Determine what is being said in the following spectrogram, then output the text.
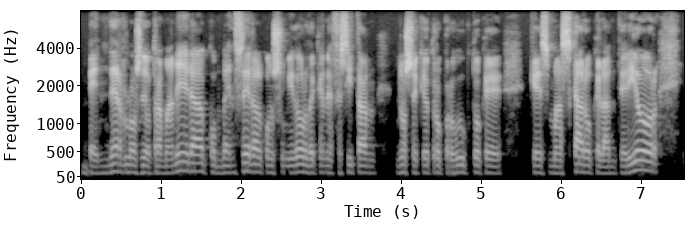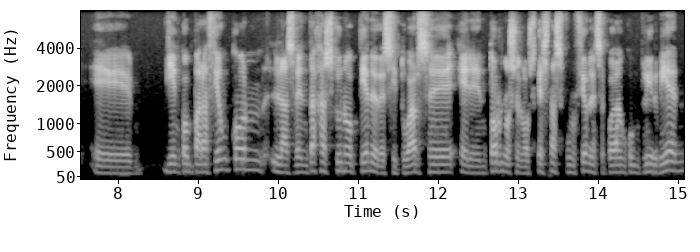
venderlos de otra manera, convencer al consumidor de que necesitan no sé qué otro producto que, es más caro que el anterior. Eh, y en comparación con las ventajas que uno obtiene de situarse en entornos en los que estas funciones se puedan cumplir bien,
